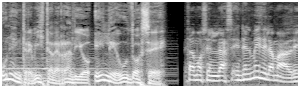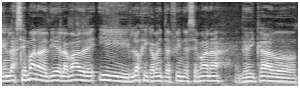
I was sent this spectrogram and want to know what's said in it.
Una entrevista de radio LU12. Estamos en, el mes de la madre, en la semana del Día de la Madre y lógicamente el fin de semana dedicado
